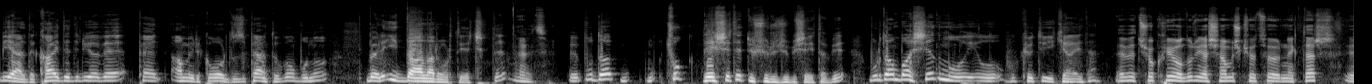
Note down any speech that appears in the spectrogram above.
bir yerde kaydediliyor ve Pen- Amerika ordusu Pentagon bunu böyle iddialar ortaya çıktı. Evet. E, bu da çok dehşete düşürücü bir şey tabii. Buradan başlayalım mı o, o bu kötü hikayeden? Evet çok iyi olur. Yaşanmış kötü örnekler e,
